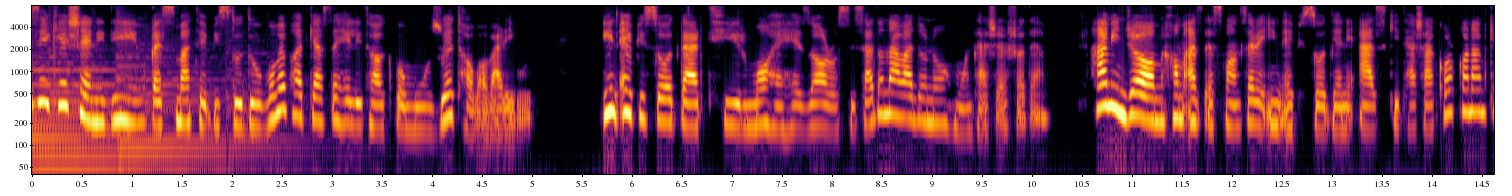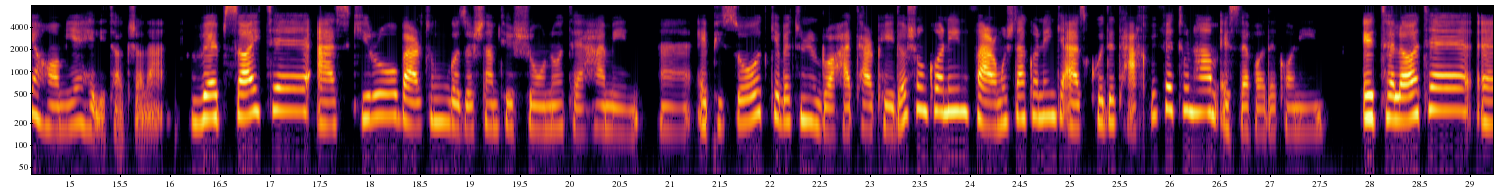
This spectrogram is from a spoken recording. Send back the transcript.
چیزی که شنیدین قسمت 22 پادکست هلیتاک با موضوع تاباوری بود. این اپیزود در تیر ماه 1399 منتشر شده. همینجا می‌خوام از اسپانسر این اپیزود یعنی ازکی تشکر کنم که حامی هلیتاک شدن. وبسایت ازکی رو براتون گذاشتم توی شونوت همین اپیزود که بتونین راحت تر پیداشون کنین. فراموش نکنین که از کد تخفیفتون هم استفاده کنین. اطلاعات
